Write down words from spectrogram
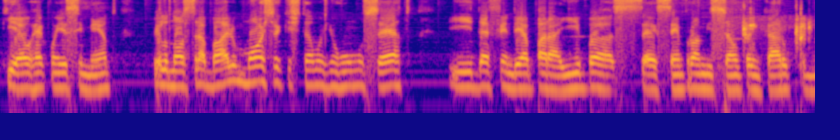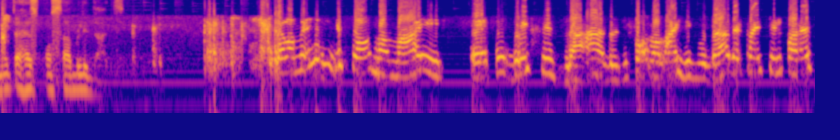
que é o reconhecimento pelo nosso trabalho, mostra que estamos no rumo certo e defender a Paraíba é sempre uma missão que eu encaro com muita responsabilidade. Pelo menos de forma mais é, publicizada, de forma mais divulgada, é para ele parece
